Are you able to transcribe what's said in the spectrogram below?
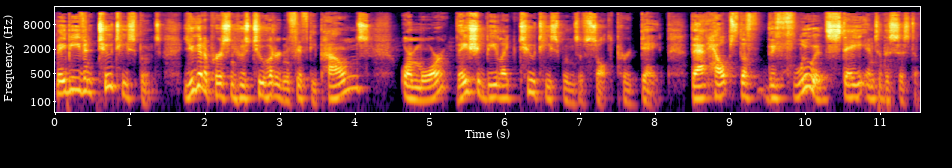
maybe even two teaspoons. You get a person who's 250 pounds or more, they should be like two teaspoons of salt per day. That helps the, the fluids stay into the system.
